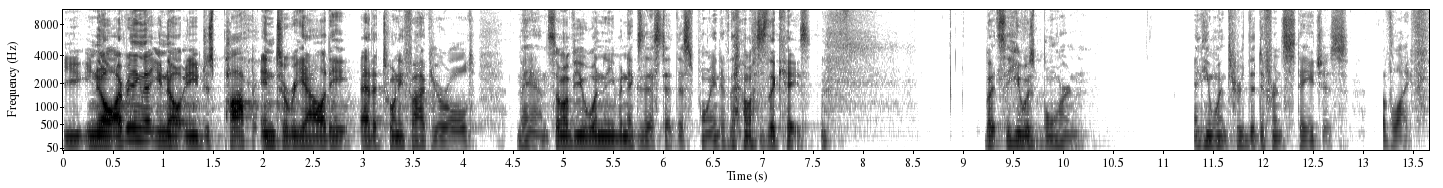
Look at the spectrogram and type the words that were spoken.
you, you know everything that you know, and you just pop into reality at a 25 year old man. Some of you wouldn't even exist at this point if that was the case. But see, he was born, and he went through the different stages of life.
